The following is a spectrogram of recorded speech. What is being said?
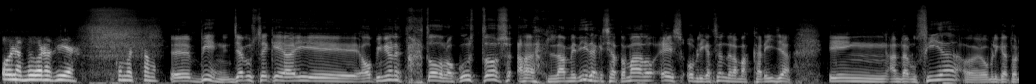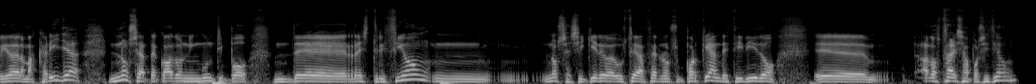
Hola, muy buenos días. ¿Cómo estamos? Eh, bien, ya ve usted que hay eh, opiniones para todos los gustos. Ah, la medida que se ha tomado es obligación de la mascarilla en Andalucía, eh, obligatoriedad de la mascarilla. No se ha tocado ningún tipo de restricción. Mm, no sé si quiere usted hacernos por qué han decidido adoptar esa posición.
